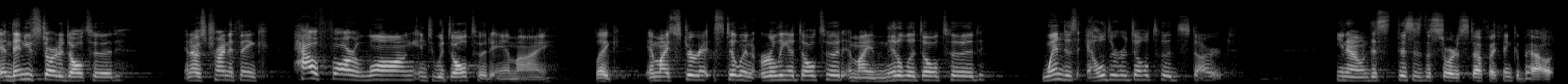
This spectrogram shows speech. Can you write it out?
and then you start adulthood. And I was trying to think, how far long into adulthood am I? Like, am I still in early adulthood? Am I in middle adulthood? When does elder adulthood start? You know, this, this is the sort of stuff I think about.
